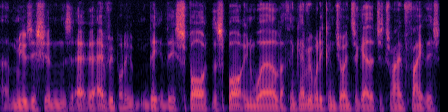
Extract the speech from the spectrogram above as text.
uh, musicians, everybody, the the sport, the sporting world. I think everybody can join together to try and fight this,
